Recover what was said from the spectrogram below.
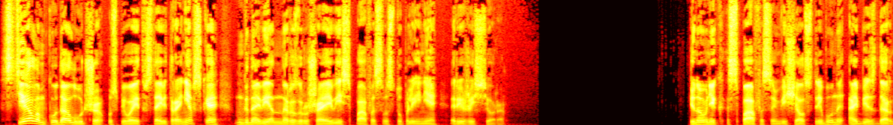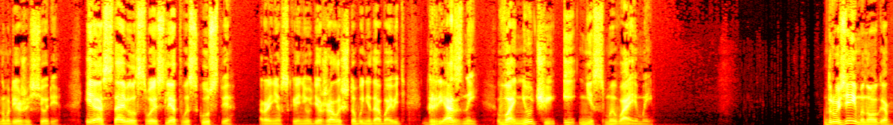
с телом куда лучше», — успевает вставить Раневская, мгновенно разрушая весь пафос выступления режиссера. Чиновник с пафосом вещал с трибуны о бездарном режиссере и оставил свой след в искусстве. Раневская не удержалась, чтобы не добавить «грязный», «вонючий» и «несмываемый». Друзей много,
